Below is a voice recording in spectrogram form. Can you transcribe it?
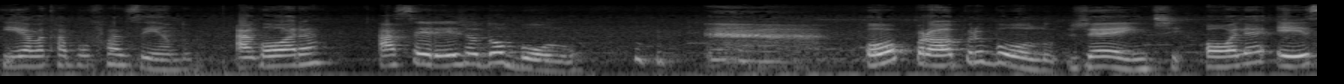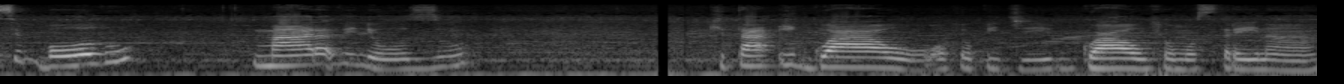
E ela acabou fazendo. Agora, a cereja do bolo. o próprio bolo. Gente, olha esse bolo maravilhoso. Que tá igual ao que eu pedi, igual que eu mostrei na,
